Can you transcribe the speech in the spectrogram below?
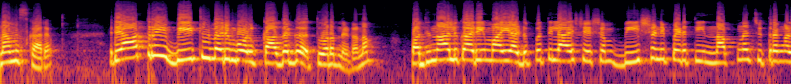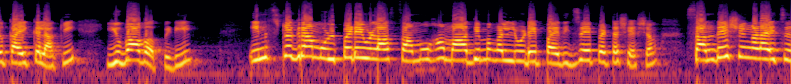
നമസ്കാരം. രാത്രി വീട്ടിൽ വരുമ്പോൾ കഥക് തുറന്നിടണം. പതിനാലുകാരിയുമായി അടുപ്പത്തിലായ ശേഷം ഭീഷണിപ്പെടുത്തി നഗ്ന ചിത്രങ്ങൾ കൈക്കലാക്കി യുവാവ് പിടിയിൽ. ഇൻസ്റ്റഗ്രാം ഉൾപ്പെടെയുള്ള സമൂഹ മാധ്യമങ്ങളിലൂടെ പരിചയപ്പെട്ട ശേഷം സന്ദേശങ്ങൾ അയച്ച്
